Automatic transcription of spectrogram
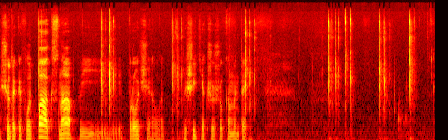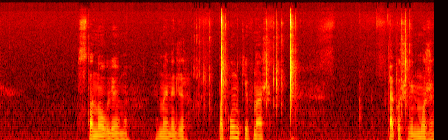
що таке Flatpak, Snap і проче, пишіть, якщо що, коментарі. Встановлюємо менеджер пакунків наш. Також він може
